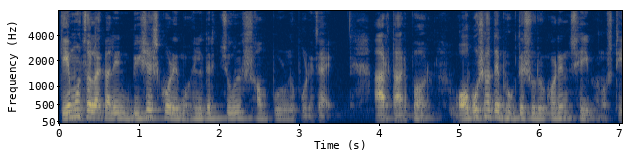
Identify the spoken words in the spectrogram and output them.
কেমো চলাকালীন বিশেষ করে মহিলাদের চুল সম্পূর্ণ পড়ে যায়। আর তারপর অবসাদে ভুগতে শুরু করেন সেই মানুষটি।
